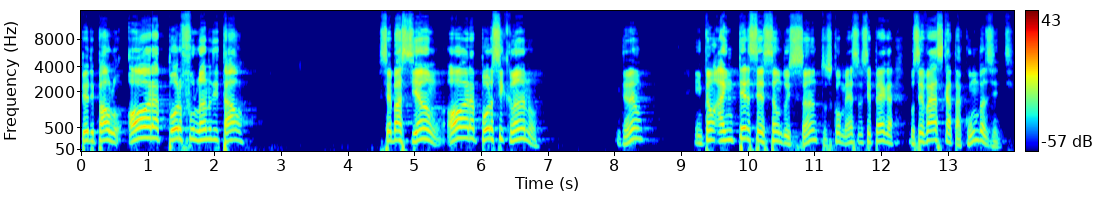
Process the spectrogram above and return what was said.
Pedro e Paulo, ora por fulano de tal. Sebastião, ora por ciclano. Entendeu? Então a intercessão dos santos começa, você pega, você vai às catacumbas, gente,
